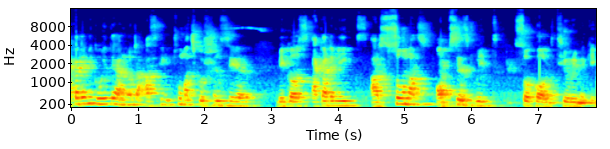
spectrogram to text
একাডেমিক ওয়েতে I not asking too much questions here because academics are so much obsessed with so called theory making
